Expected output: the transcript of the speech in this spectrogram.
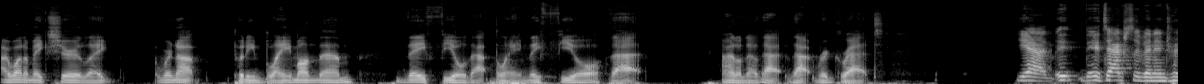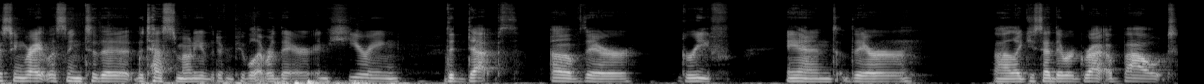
I want to make sure like we're not putting blame on them. They feel that blame. They feel that I don't know that that regret. Yeah, it, it's actually been interesting, right? Listening to the the testimony of the different people that were there and hearing the depth of their grief and their, uh, like you said, their regret about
